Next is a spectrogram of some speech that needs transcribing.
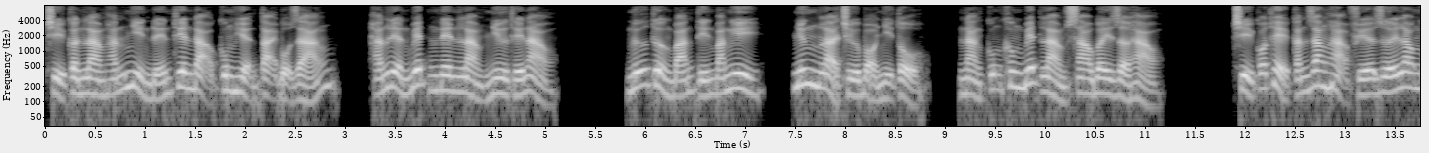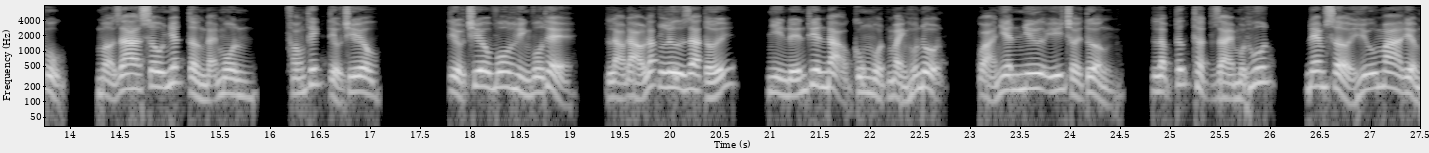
chỉ cần làm hắn nhìn đến thiên đạo cung hiện tại bộ dáng, hắn liền biết nên làm như thế nào. Nữ tưởng bán tín bán nghi, nhưng là trừ bỏ nhị tổ, nàng cũng không biết làm sao bây giờ hảo. Chỉ có thể cắn răng hạ phía dưới lao ngục, mở ra sâu nhất tầng đại môn, phóng thích tiểu chiêu. Tiểu chiêu vô hình vô thể, lão đảo lắc lư ra tới, nhìn đến thiên đạo cung một mảnh hỗn độn, quả nhiên như ý trời tưởng, lập tức thật dài một hút, đem sở hữu ma hiểm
